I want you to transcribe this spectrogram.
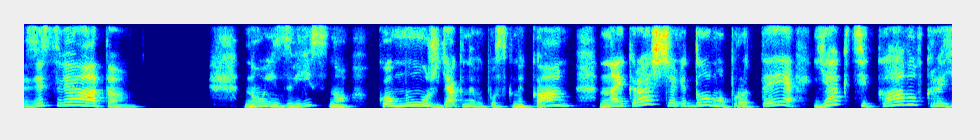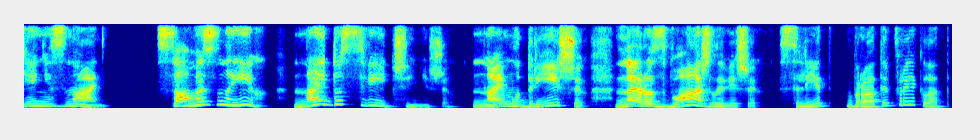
Зі святом. Ну і звісно, кому ж, як не випускникам, найкраще відомо про те, як цікаво в країні знань. Саме з них, найдосвідченіших, наймудріших, найрозважливіших, слід брати приклад.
